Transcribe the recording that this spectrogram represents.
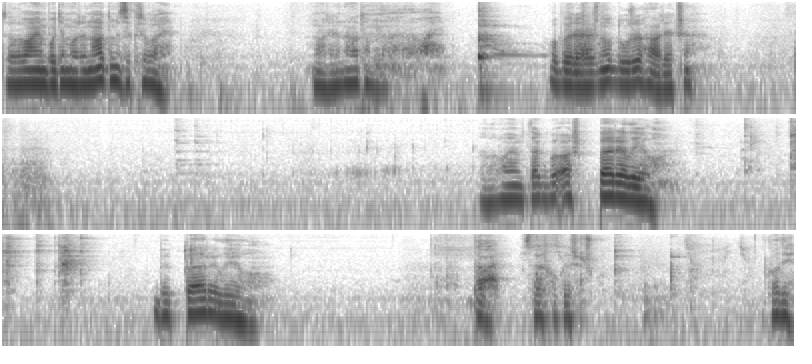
Заливаємо потім маринадом і закриваємо. Маринадом наливаємо. Обережно, дуже гаряче. Заливаємо так, би аж перелило. Би перелило. Давай, зверху кришечку. Клади.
